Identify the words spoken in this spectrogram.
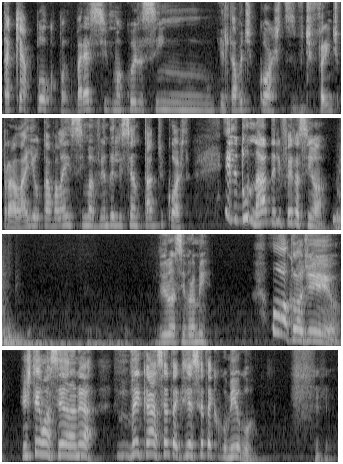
Daqui a pouco, pa- parece uma coisa assim. Ele tava de costas, de frente pra lá, e eu tava lá em cima vendo ele sentado de costas. Ele do nada ele fez assim, ó. Virou assim pra mim. Ô, Claudinho, a gente tem uma cena, né? Vem cá, senta aqui, senta aqui comigo.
